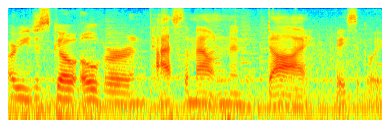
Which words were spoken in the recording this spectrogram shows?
or you just go over and pass the mountain and die, basically.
